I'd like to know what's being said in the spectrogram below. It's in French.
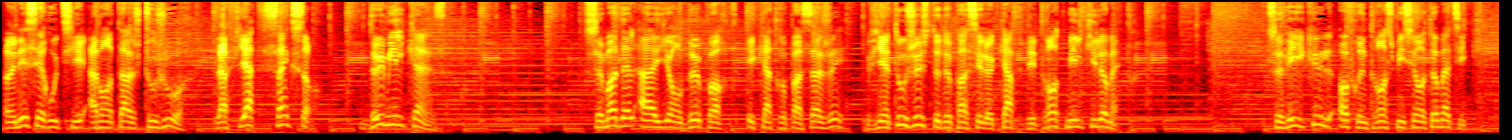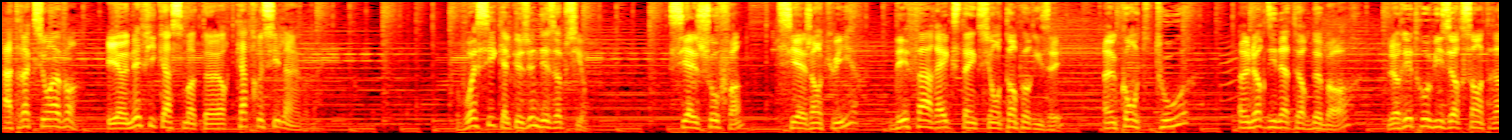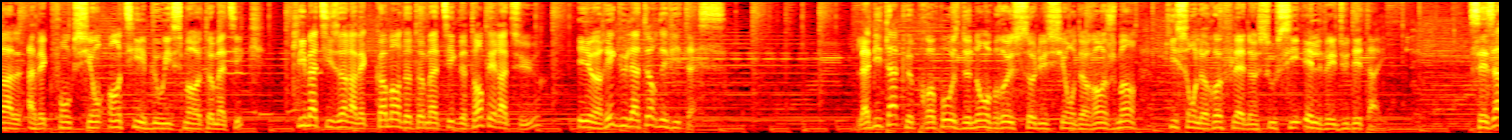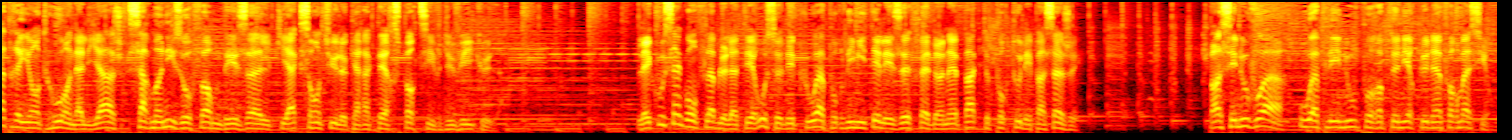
Un essai routier avantage toujours la Fiat 500 2015. Ce modèle à haillons deux portes et quatre passagers vient tout juste de passer le cap des 30 000 km. Ce véhicule offre une transmission automatique, attraction avant et un efficace moteur 4 cylindres. Voici quelques-unes des options. Siège chauffant, siège en cuir, des phares à extinction temporisés, un compte-tour, un ordinateur de bord, le rétroviseur central avec fonction anti-éblouissement automatique, climatiseur avec commande automatique de température et un régulateur de vitesse. L'habitacle propose de nombreuses solutions de rangement qui sont le reflet d'un souci élevé du détail. Ces attrayantes roues en alliage s'harmonisent aux formes des ailes qui accentuent le caractère sportif du véhicule. Les coussins gonflables latéraux se déploient pour limiter les effets d'un impact pour tous les passagers. Passez nous voir ou appelez-nous pour obtenir plus d'informations.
